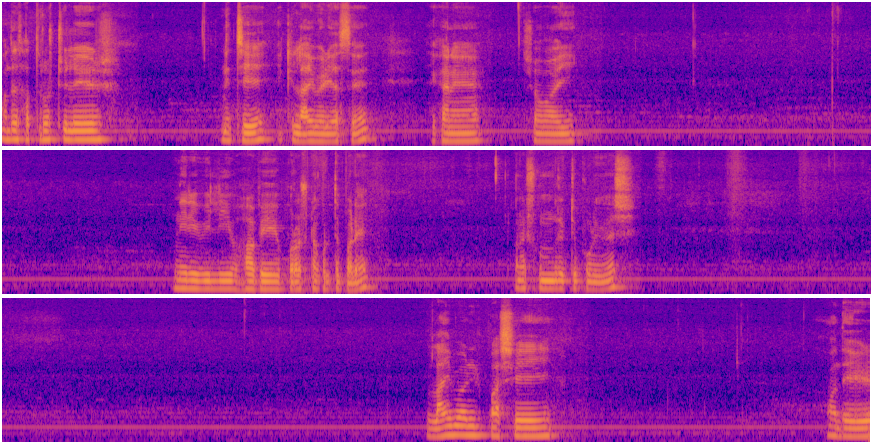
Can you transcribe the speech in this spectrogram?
আমাদের ছাত্র হোস্টেলের নিচে একটি লাইব্রেরি আছে। এখানে সবাই নিরিবিলিভাবে পড়াশোনা করতে পারে। অনেক সুন্দর একটি পরিবেশ। লাইব্রেরির পাশে আমাদের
